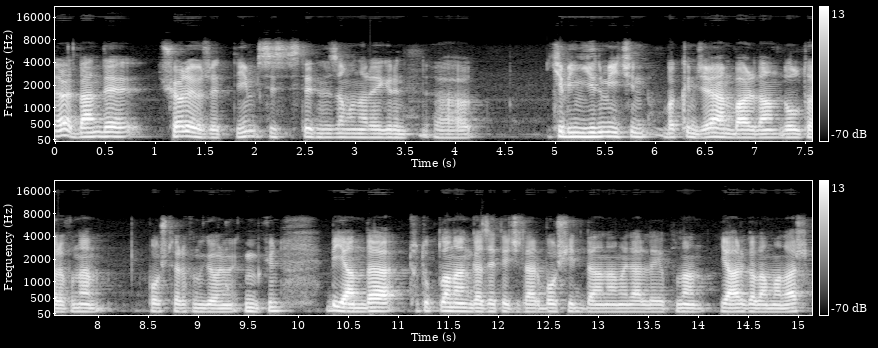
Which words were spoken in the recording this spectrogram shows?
Evet ben de şöyle özetleyeyim. Siz istediğiniz zaman araya girin. 2020 ee, için bakınca hem bardağın dolu tarafını hem boş tarafını görmek mümkün. Bir yanda tutuklanan gazeteciler, boş iddianamelerle yapılan yargılamalar,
